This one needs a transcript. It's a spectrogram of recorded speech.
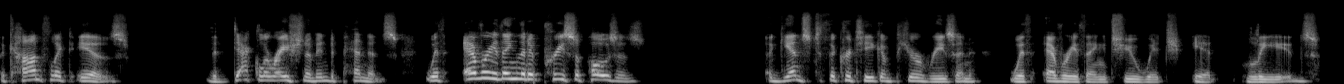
the conflict is the Declaration of Independence with everything that it presupposes against the critique of pure reason with everything to which it leads.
